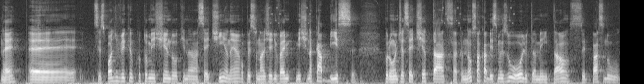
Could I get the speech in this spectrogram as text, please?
né? É, vocês podem ver que eu estou mexendo aqui na setinha, né? O personagem ele vai mexer na cabeça, por onde a setinha tá, saca? Não só a cabeça, mas o olho também e tal. Você passa no,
